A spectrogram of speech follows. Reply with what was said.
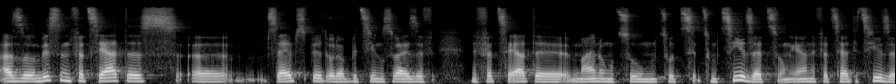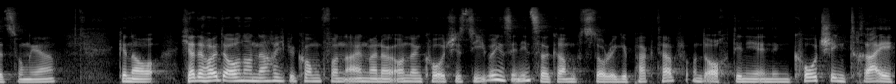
also ein bisschen verzerrtes äh, Selbstbild oder beziehungsweise eine verzerrte Meinung zum, zu, zum Zielsetzung, ja, eine verzerrte Zielsetzung, ja. Genau. Ich hatte heute auch noch Nachricht bekommen von einem meiner Online-Coaches, die ich übrigens in Instagram-Story gepackt habe und auch den ihr in den Coaching 3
